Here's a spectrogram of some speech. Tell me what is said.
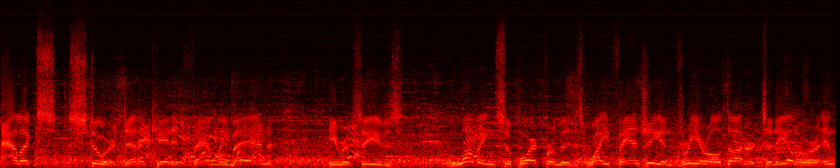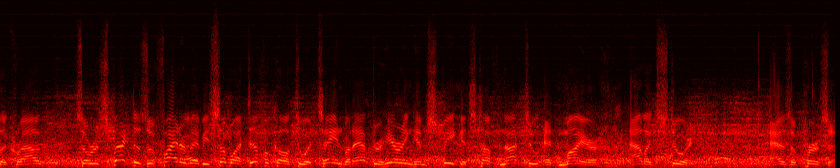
Alex Stewart, dedicated family man. He receives loving support from his wife Angie and three-year-old daughter Tennille who are in the crowd. So respect as a fighter may be somewhat difficult to attain, but after hearing him speak, it's tough not to admire Alex Stewart as a person.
